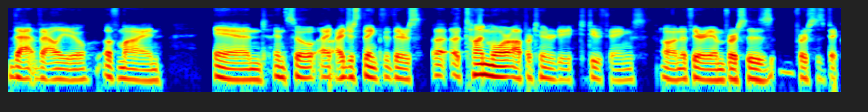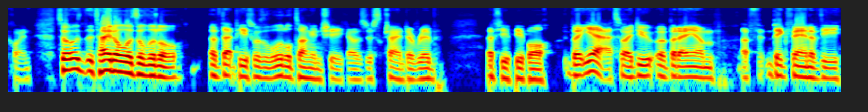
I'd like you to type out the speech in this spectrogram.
that value of mine and and so I, I just think that there's a, a, ton more opportunity to do things on Ethereum versus versus Bitcoin. So the title was a little of that piece was a little tongue in cheek. I was just trying to rib a few people, but yeah. So I do, uh, but I am a f- big fan of the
